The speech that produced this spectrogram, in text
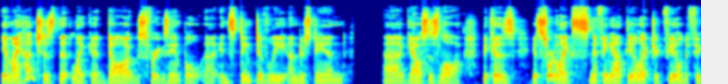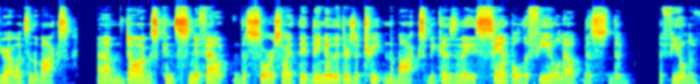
yeah, my hunch is that like uh, dogs, for example, uh, instinctively understand uh, Gauss's law because it's sort of like sniffing out the electric field to figure out what's in the box. Um, dogs can sniff out the source, right? They, they know that there's a treat in the box because they sample the field out this the the field of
